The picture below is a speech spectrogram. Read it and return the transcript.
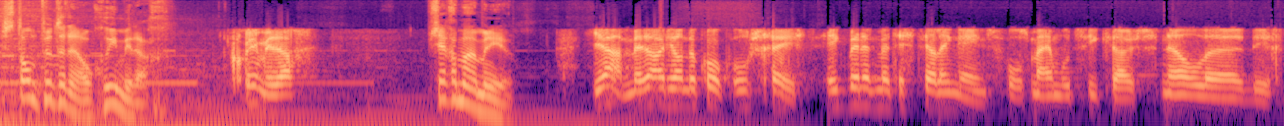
Stand.nl, goedemiddag. Goedemiddag. Zeg maar, meneer. Ja, met Arjan de Kok, Hoefsgeest. Ik ben het met de stelling eens. Volgens mij moet het ziekenhuis snel uh, dicht.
